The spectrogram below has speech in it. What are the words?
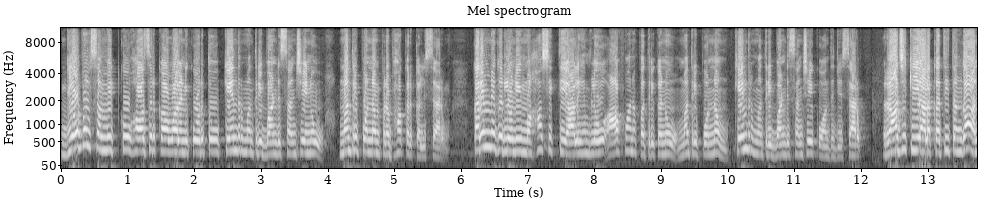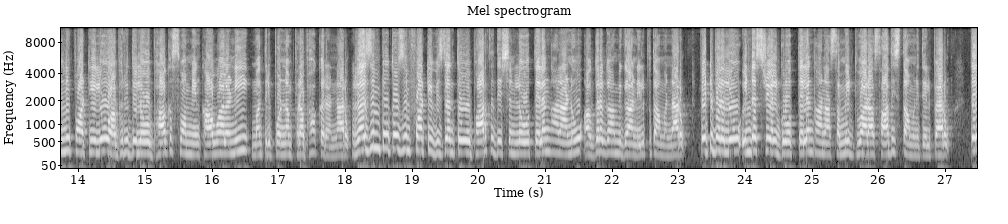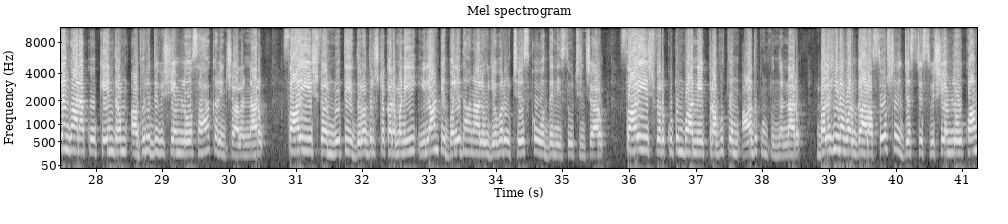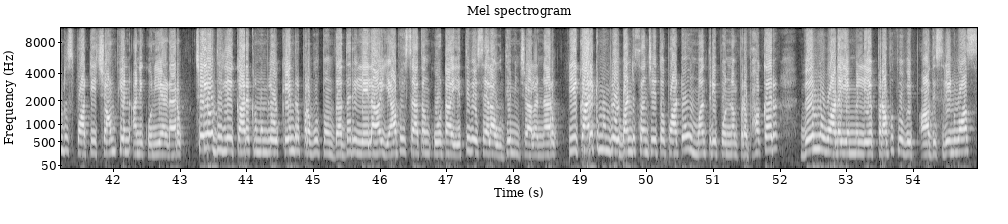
Global సమ్మిట్కు హాజరు కావాలని కోరుతూ కేంద్ర మంత్రి బండి సంజయ్ను మంత్రి పొన్నం ప్రభాకర్ కలిశారు. కరీంనగర్లోని మహాశక్తి ఆలయంలో ఆహ్వాన పత్రికను మంత్రి పొన్నం కేంద్ర మంత్రి బండి సంజయ్కు అందజేశారు. రాజకీయాలకు అతీతంగా అన్ని పార్టీలు అభివృద్ధిలో భాగస్వామ్యం కావాలని మంత్రి పొన్నం ప్రభాకర్ అన్నారు. రైజింగ్ టూ థౌజండ్ ఫార్టీ విజన్తో భారతదేశంలో తెలంగాణను అగ్రగామిగా నిలుపుతామన్నారు. పెట్టుబడులు ఇండస్ట్రియల్ గ్రోత్ తెలంగాణ సమ్మిట్ ద్వారా సాధిస్తామని తెలిపారు. తెలంగాణకు కేంద్రం అభివృద్ధి విషయంలో సహకరించాలన్నారు. సాయి ఈశ్వర్ మృతి దురదృష్టకరమని ఇలాంటి బలిదానాలు ఎవరూ చేసుకోవద్దని సూచించారు. సాయి ఈశ్వర్ కుటుంబాన్ని ప్రభుత్వం ఆదుకుంటుందన్నారు. బలహీన వర్గాల సోషల్ జస్టిస్ విషయంలో కాంగ్రెస్ పార్టీ ఛాంపియన్ అని కొనియాడారు. చలో ఢిల్లీ కార్యక్రమంలో కేంద్ర ప్రభుత్వం దద్దరిల్లేలా యాభై శాతం కోటా ఎత్తివేసేలా ఉద్యమించాలన్నారు. ఈ కార్యక్రమంలో బండి సంజయ్తో పాటు మంత్రి పొన్నం ప్రభాకర్ వేములవాడ ఎమ్మెల్యే ప్రభుత్వ విప్ ఆది శ్రీనివాస్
